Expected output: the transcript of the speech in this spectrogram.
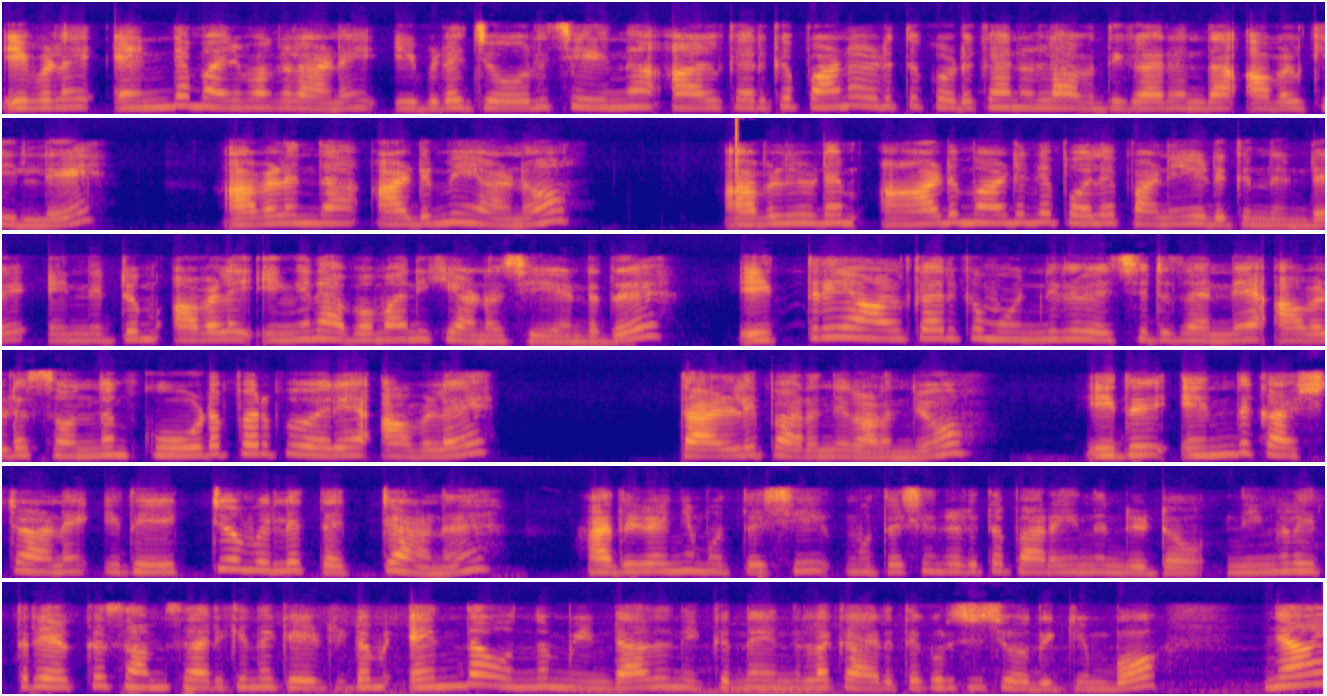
ഇവൾ എന്റെ മരുമകളാണ്. ഇവിടെ ജോലി ചെയ്യുന്ന ആൾക്കാർക്ക് പണം എടുത്തു കൊടുക്കാനുള്ള അധികാരം എന്താ അവൾക്കില്ലേ? അവൾ എന്താ അടിമയാണോ? അവളിവിടെ ആടുമാടിനെ പോലെ പണിയെടുക്കുന്നുണ്ട്. എന്നിട്ടും അവളെ ഇങ്ങനെ അപമാനിക്കുകയാണോ ചെയ്യേണ്ടത്? ഇത്രയും ആൾക്കാർക്ക് മുന്നിൽ വെച്ചിട്ട് തന്നെ അവളുടെ സ്വന്തം കൂടപ്പിറപ്പ് വരെ അവളെ തള്ളി പറഞ്ഞു കളഞ്ഞു. ഇത് എന്ത് കഷ്ടമാണ്. ഇത് ഏറ്റവും വലിയ തെറ്റാണ്. അത് കഴിഞ്ഞ് മുത്തശ്ശി മുത്തശ്ശന്റെ അടുത്ത് പറയുന്നുണ്ട് കേട്ടോ നിങ്ങൾ ഇത്രയൊക്കെ സംസാരിക്കുന്ന കേട്ടിട്ടും എന്താ ഒന്നും മിണ്ടാതെ നിൽക്കുന്ന എന്നുള്ള കാര്യത്തെക്കുറിച്ച് ചോദിക്കുമ്പോൾ ഞാൻ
